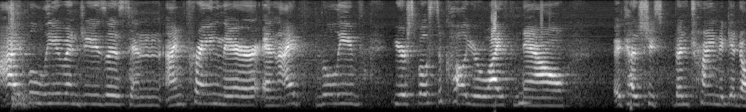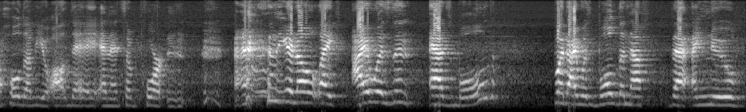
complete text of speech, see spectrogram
I believe in Jesus and I'm praying there, and I believe you're supposed to call your wife now because she's been trying to get a hold of you all day and it's important. And, you know, like, I wasn't as bold, but I was bold enough that I knew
